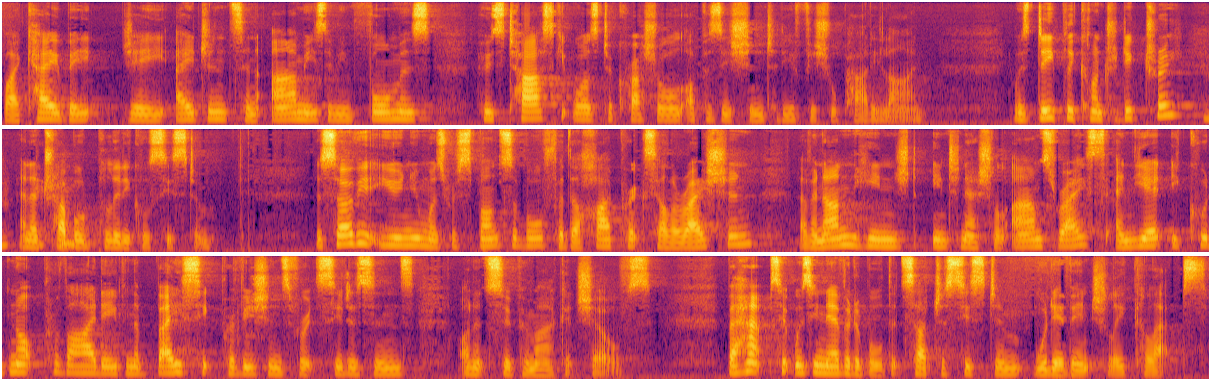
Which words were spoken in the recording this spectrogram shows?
by KGB agents and armies of informers whose task it was to crush all opposition to the official party line. It was deeply contradictory and a troubled political system. The Soviet Union was responsible for the hyperacceleration of an unhinged international arms race, and yet it could not provide even the basic provisions for its citizens on its supermarket shelves. Perhaps it was inevitable that such a system would eventually collapse.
